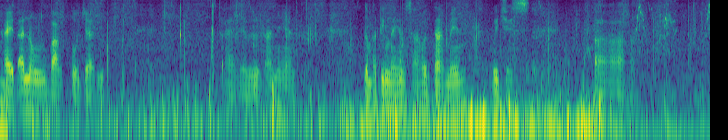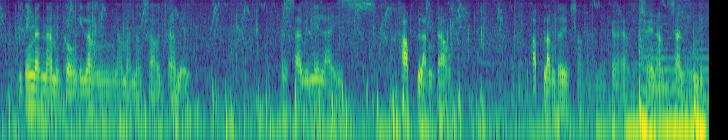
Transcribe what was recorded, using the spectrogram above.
kahit anong bank po dyan. Dahil ano yan, dumating na yung sahod namin which is ah titingnan namin kung ilang naman ang sahod namin. Ang sabi nila is half lang daw. Half lang daw yung sahod namin. Kaya try namin sana hindi.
